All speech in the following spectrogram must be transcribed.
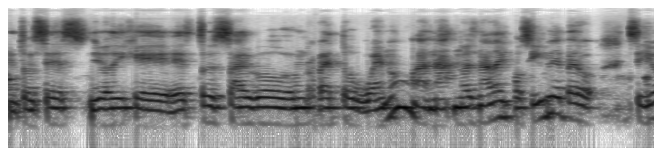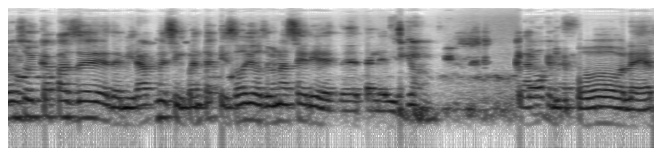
Entonces yo dije, esto es algo, un reto bueno, no es nada imposible, pero si yo soy capaz de, de mirarme 50 episodios de una serie de televisión, claro que me puedo leer,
